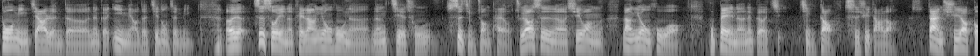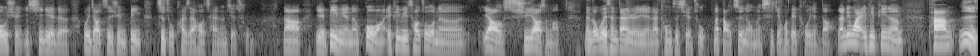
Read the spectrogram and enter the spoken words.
多名家人的那个疫苗的接种证明。而之所以呢，可以让用户呢能解除示警状态哦，主要是呢希望让用户哦不被呢那个警警告持续打扰。但需要勾选一系列的卫教资讯，并自主快筛后才能解除。那也避免呢过往 APP 操作呢要需要什么那个卫生单位人员来通知协助，那导致呢我们时间会被拖延到。那另外 APP 呢，它日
